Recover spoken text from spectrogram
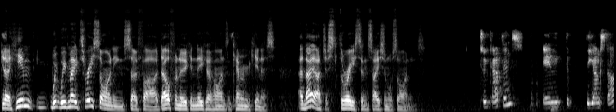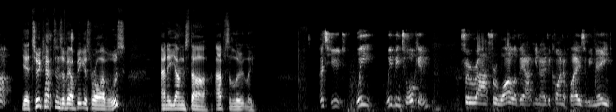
You know, him. We, we've made three signings so far: Dale Finucane, Nicho Hynes, and Cameron McInnes, and they are just three sensational signings. Two captains and the the young star. Yeah, two captains of our biggest rivals and a young star. Absolutely. That's huge. We we've been talking for uh, for a while about you know the kind of players we need,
